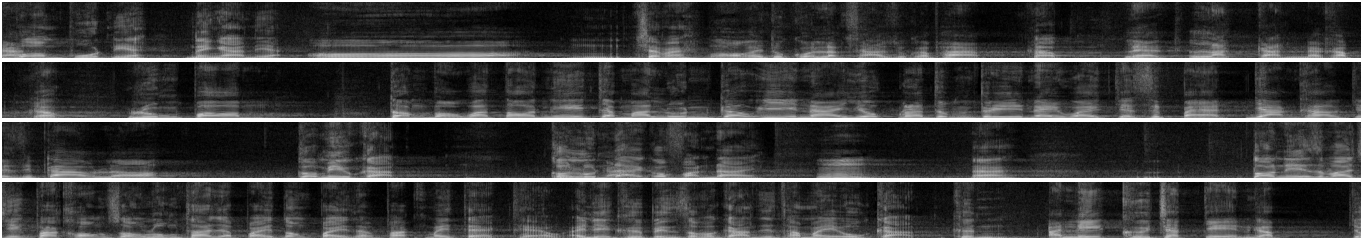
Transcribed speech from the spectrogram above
นะ ลุงป้อมพูดเนี่ยในงานเนี้ยอ๋อ อืมใช่ไหมบอกให้ทุกคนรักษาสุขภาพ ครับ และรักกันนะครับ ครับ ลุงป้อมต้องบอกว่าตอนนี้จะมาลุ้นเก้าอี้นายกรัฐมนตรีในวัย 78 ย่างเข้า 79 เหรอ ก็มีโอกาสก็ลุ้นได้ก็ฝันได้นะตอนนี้สมาชิกพรรคของสองลุงถ้าจะไปต้องไปทั้งพรรคไม่แตกแถว อันนี้คือเป็นสมการที่ทำให้โอกาสขึ้น อันนี้คือชัดเจนครับ โจ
